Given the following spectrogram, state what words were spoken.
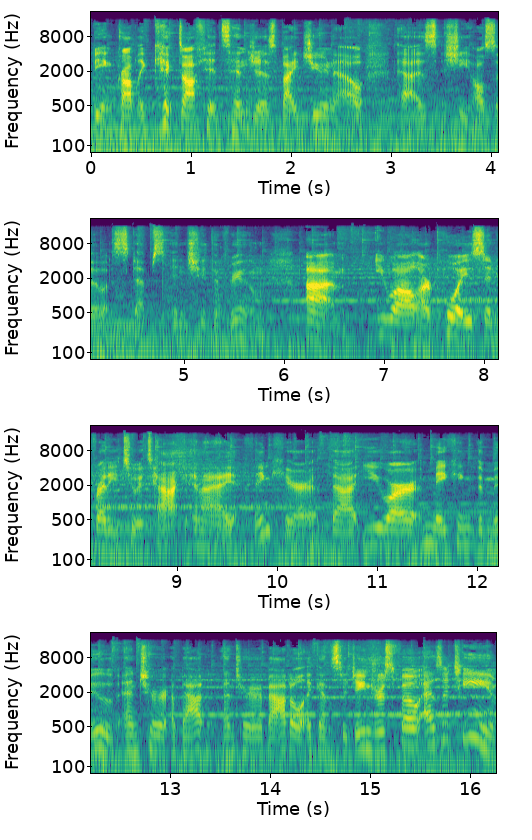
being probably kicked off its hinges by Juno as she also steps into the room. Um, you all are poised and ready to attack, and I think here that you are making the move enter a bat- enter a battle against a dangerous foe as a team.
